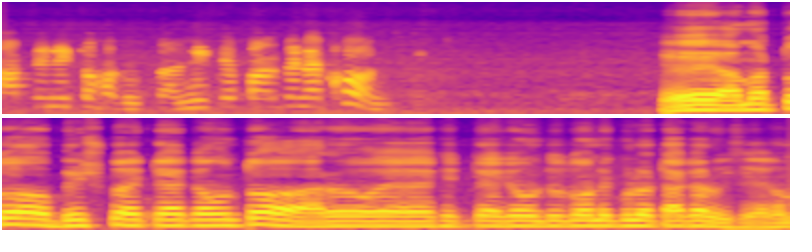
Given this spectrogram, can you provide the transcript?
হাতে নিতে হবে স্যার নিতে পারবেন এখন? এ আমার তো বেশ কয়েকটা অ্যাকাউন্ট তো আরও এক একটা অ্যাকাউন্টে তো অনেকগুলো টাকা রয়েছে। এখন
